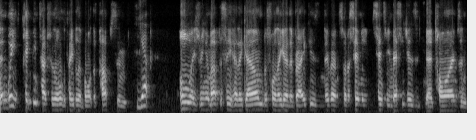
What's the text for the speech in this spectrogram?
and we keep in touch with all the people that bought the pups and yep. Always ring them up to see how they're going before they go to the breakers. And everyone sort of send me sends me messages, you know, times and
